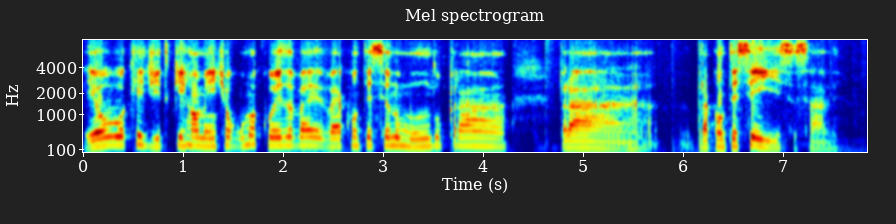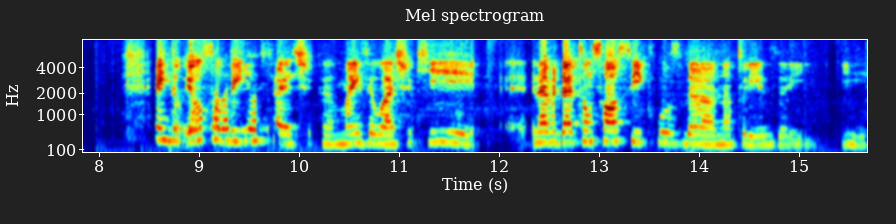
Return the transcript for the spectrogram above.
eu acredito que realmente alguma coisa vai, vai acontecer no mundo pra, pra acontecer isso, sabe? Então, eu sou bem cética, mas eu acho que, eh, na verdade, são só ciclos da natureza e, e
